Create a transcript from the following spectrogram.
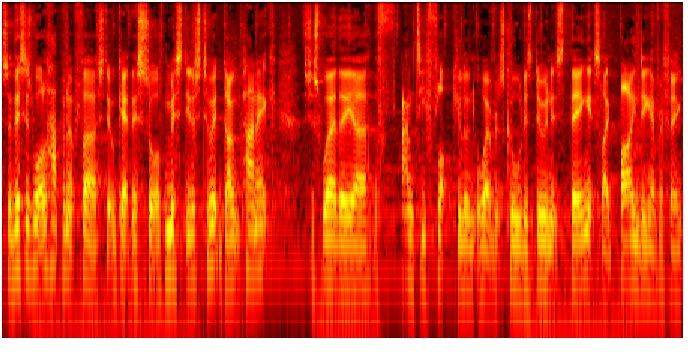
So this is what will happen at first. It'll get this sort of mistiness to it. Don't panic. It's just where the, uh, the anti-flocculant or whatever it's called is doing its thing. It's like binding everything,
